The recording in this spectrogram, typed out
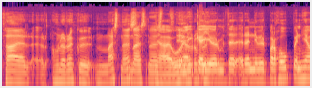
það er, hún er rönguð næst neðst næst, næst Já, og líka Evrópu. ég erum þetta renni mér bara hópin hjá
